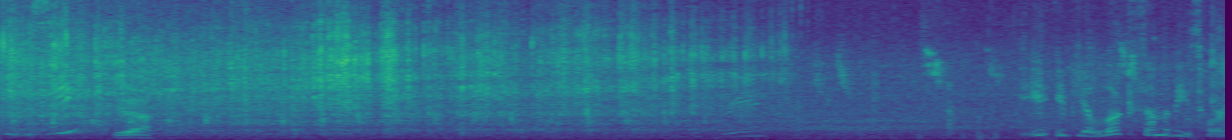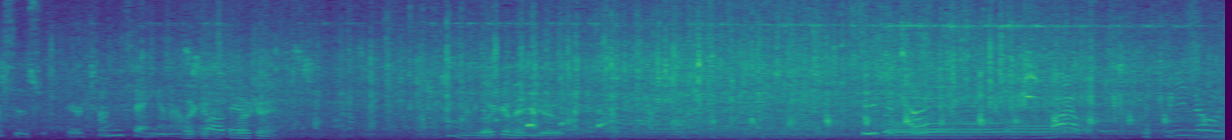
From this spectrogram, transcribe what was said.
Can you see? Yeah. I- If you look, some of these horses, their tongues hanging out Look while at, they're, look at looking at you. see the tongue? Oh. He knows.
